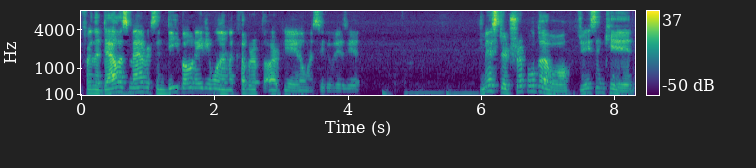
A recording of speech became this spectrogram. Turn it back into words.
For the Dallas Mavericks and D-Bone 81, I'm going to cover up the RPA. I don't want to see who it is yet. Mr. Triple Double, Jason Kidd.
